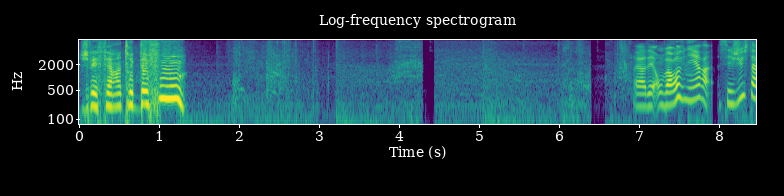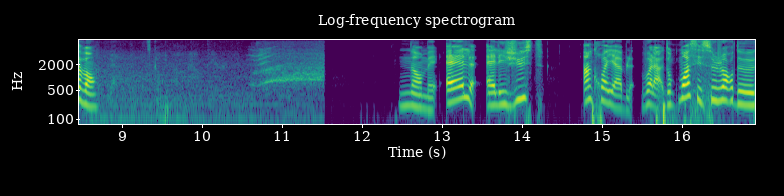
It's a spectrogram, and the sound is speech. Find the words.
Je vais faire un truc de fou. Regardez, on va revenir. C'est juste avant. Non mais elle, elle est juste incroyable. Voilà, donc moi c'est ce genre de,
